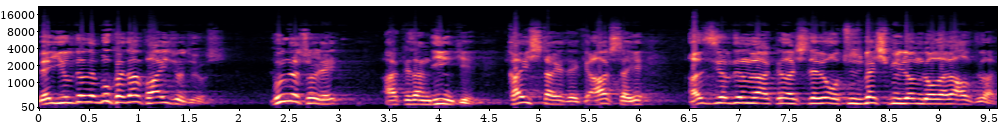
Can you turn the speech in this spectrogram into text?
Ve yılda da bu kadar faiz ödüyoruz. Bunu da söyleyin. Arkadan deyin ki Kayıştay'daki arsayı Aziz Yıldırım ve arkadaşları 35 milyon dolara aldılar.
